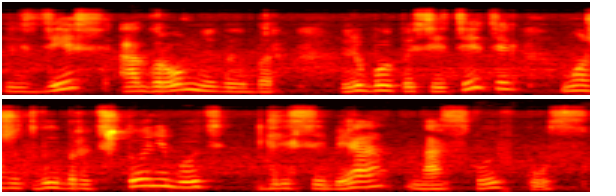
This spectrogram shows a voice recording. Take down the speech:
И здесь огромный выбор. Любой посетитель может выбрать что-нибудь для себя на свой вкус.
